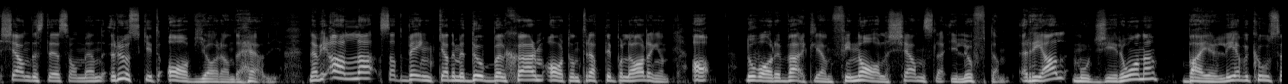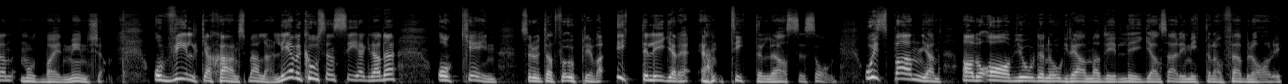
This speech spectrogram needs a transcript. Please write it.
kändes det som en ruskigt avgörande helg. När vi alla satt bänkade med dubbelskärm 18.30 på lördagen, ja, då var det verkligen finalkänsla i luften. Real mot Girona, Bayer Leverkusen mot Bayern München. Och vilka stjärnsmällar! Leverkusen segrade och Kane ser ut att få uppleva ytterligare en titellös säsong. Och i Spanien, ja då avgjorde nog Real Madrid ligan så här i mitten av februari.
